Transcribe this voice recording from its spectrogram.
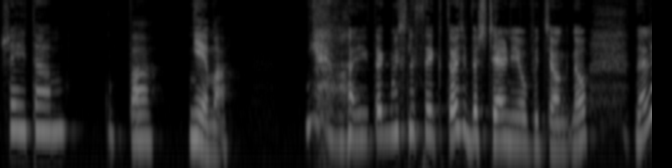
Że jej tam kupa nie ma. Nie ma i tak myślę sobie, ktoś bezczelnie ją wyciągnął. No ale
